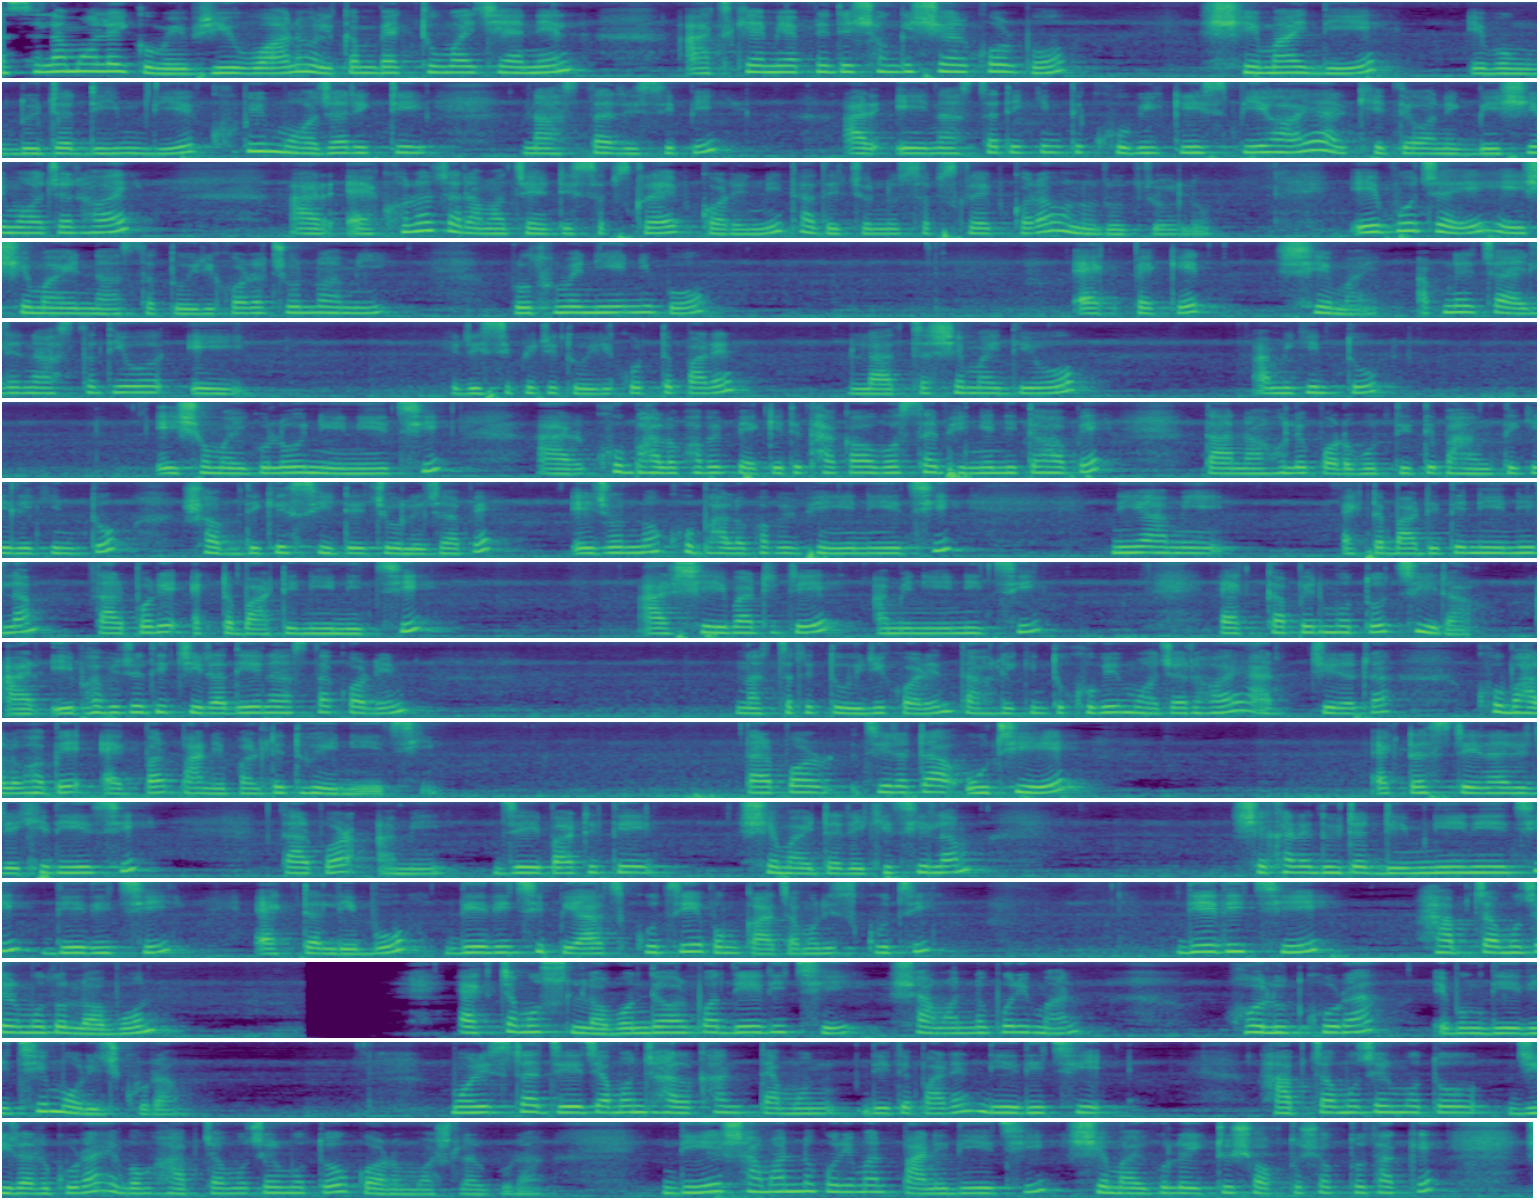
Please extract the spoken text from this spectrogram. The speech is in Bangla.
আসসালামু আলাইকুম everyone, welcome back to my channel. আজকে আমি আপনাদের সঙ্গে শেয়ার করব সেমাই দিয়ে এবং দুইটা ডিম দিয়ে খুবই মজার একটি নাস্তার রেসিপি আর এই নাস্তাটি কিন্তু খুবই ক্রিস্পি হয় আর খেতে অনেক বেশি মজার হয়। আর এখনও যারা আমার চ্যানেলটি সাবস্ক্রাইব করেননি, তাদের জন্য সাবস্ক্রাইব করা অনুরোধ রইল। এ পর্যায়ে এই সেমাইয়ের নাস্তা তৈরি করার জন্য আমি প্রথমে নিয়ে নিব এক প্যাকেট সেমাই। আপনি চাইলে নাস্তা দিয়েও এই রেসিপিটি তৈরি করতে পারেন। লাচ্চা সেমাই দিয়েও। আমি কিন্তু এই সময়গুলোও নিয়ে নিয়েছি। আর খুব ভালোভাবে প্যাকেটে থাকা অবস্থায় ভেঙে নিতে হবে। তা না হলে পরবর্তীতে ভাঙতে গেলে কিন্তু সব দিকে সিটে চলে যাবে। এজন্য খুব ভালোভাবে ভেঙে নিয়েছি। নিয়ে আমি একটা বাটিতে নিয়ে নিলাম। তারপরে একটা বাটি নিয়ে নিচ্ছি। আর সেই বাটিতে আমি নিয়ে নিচ্ছি এক কাপের মতো চিরা। আর এভাবে যদি চিরা দিয়ে নাস্তা করেন, নাস্তাটা তৈরি করেন, তাহলে কিন্তু খুবই মজার হয়। আর চিরাটা খুব ভালোভাবে একবার পানি পাল্টে ধুয়ে নিয়েছি। তারপর চিরাটা উঠিয়ে একটা স্ট্রেনারে রেখে দিয়েছি। তারপর আমি যেই বাটিতে সেমাইটা রেখেছিলাম, সেখানে দুইটা ডিম নিয়ে নিয়েছি। দিয়ে দিচ্ছি একটা লেবু, দিয়ে দিচ্ছি পেঁয়াজ কুচি এবং কাঁচামরিচ কুচি। দিয়ে দিচ্ছি হাফ চামচের মতো লবণ। এক চামচ লবণ দেওয়ার পর দিয়ে দিচ্ছি সামান্য পরিমাণ হলুদ গুঁড়া এবং দিয়ে দিচ্ছি মরিচ গুঁড়া। মরিচটা যে যেমন ঝাল খান তেমন দিতে পারেন। দিয়ে দিচ্ছি হাফ চামচের মতো জিরার গুঁড়া এবং হাফ চামচের মতো গরম মশলার গুঁড়া। দিয়ে সামান্য পরিমাণ পানি দিয়েছি। সেমাইগুলো একটু শক্ত শক্ত থাকে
